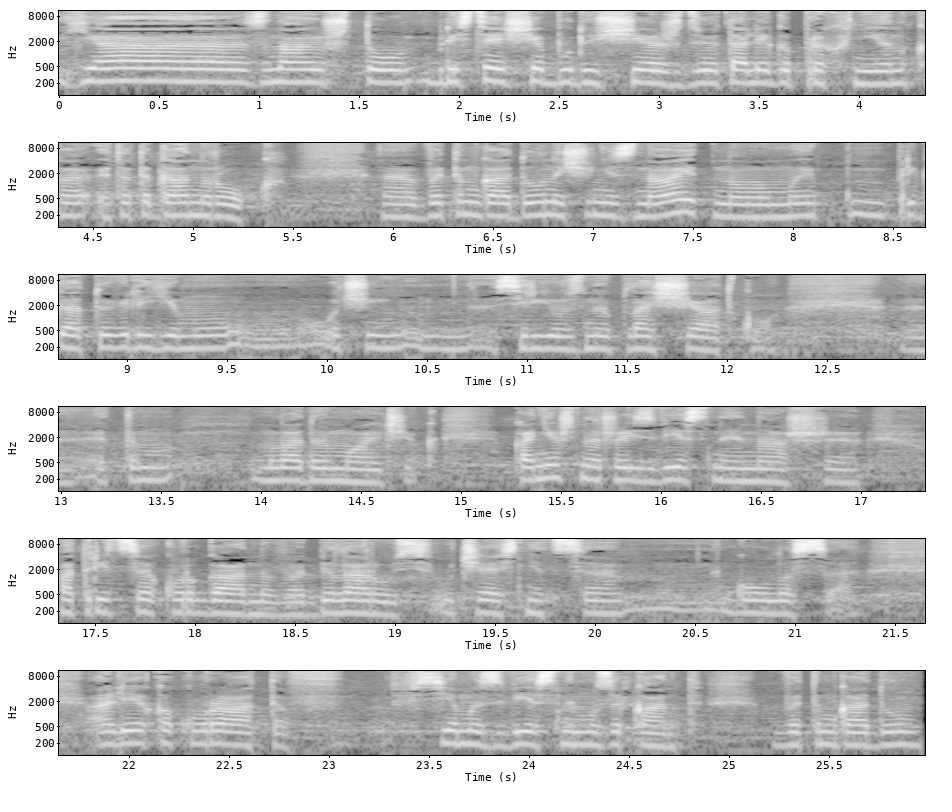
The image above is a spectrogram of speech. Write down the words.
Я знаю, что блестящее будущее ждет Олега Прохненко. Это Таганрог. Э, в этом году он еще не знает, но мы приготовили ему очень серьезную площадку. Это молодой мальчик. Конечно же, известные наши Патриция Курганова, Беларусь, участница «Голоса», Олег Акуратов, всем известный музыкант. В этом году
